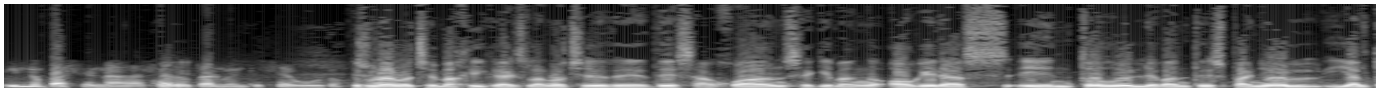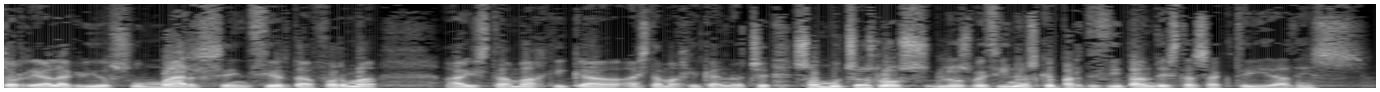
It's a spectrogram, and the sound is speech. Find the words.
y no pase nada, sea totalmente seguro. Es una noche mágica, es la noche de, San Juan, se queman hogueras en todo el levante español y Alto Real ha querido sumarse en cierta forma a esta mágica, a esta mágica noche. ¿Son muchos los, los vecinos que participan de estas actividades?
